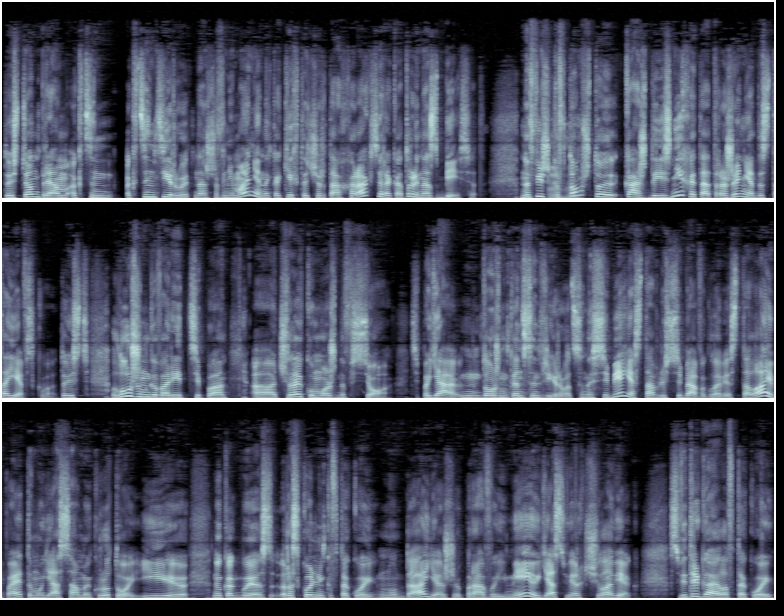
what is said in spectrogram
то есть он прям акцентирует наше внимание на каких-то чертах характера, которые нас бесят. Но фишка угу. в том, что каждый из них это отражение Достоевского. То есть Лужин говорит, типа, «А, человеку можно все. Типа, я должен концентрироваться на себе, я ставлю себя во главе стола, и поэтому я самый крутой. И, ну, как бы Раскольников такой, ну да, я же право имею, я сверхчеловек. Свидригайлов такой,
